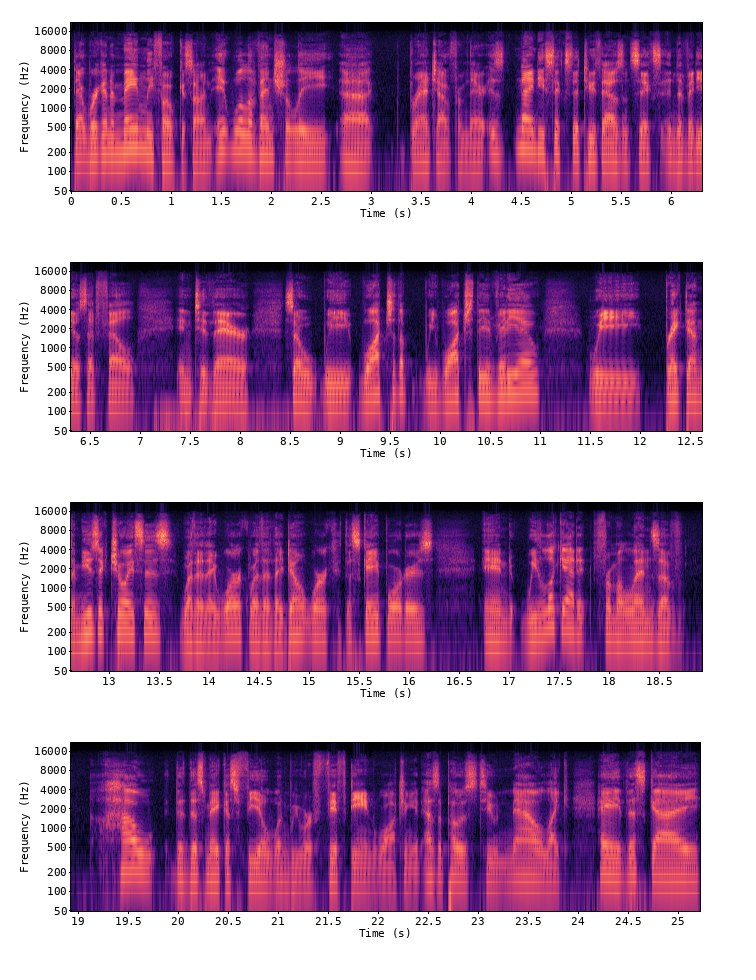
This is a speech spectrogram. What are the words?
that we're going to mainly focus on, it will eventually uh, branch out from there, is 96 to 2006 in the videos that fell into there. So we watch the we watch the video, we break down the music choices, whether they work, whether they don't work, the skateboarders, and we look at it from a lens of how did this make us feel when we were 15 watching it as opposed to now like hey this guy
